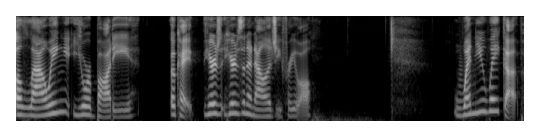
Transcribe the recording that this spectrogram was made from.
allowing your body okay, here's here's an analogy for you all. When you wake up,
